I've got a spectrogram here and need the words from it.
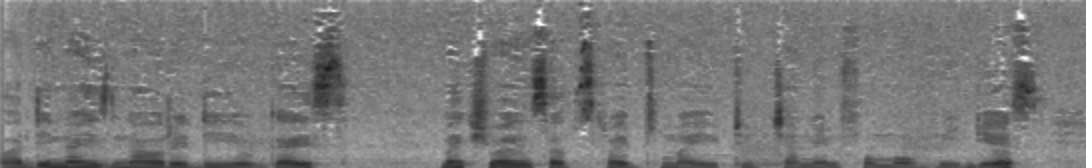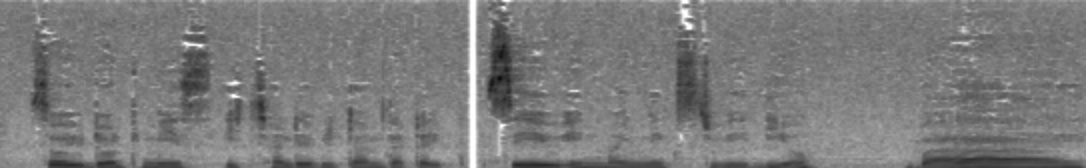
Our dinner is now ready you guys. Make sure you subscribe to my YouTube channel for more videos so you don't miss each and every time that I. See you in my next video. Bye.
